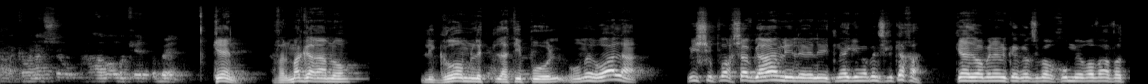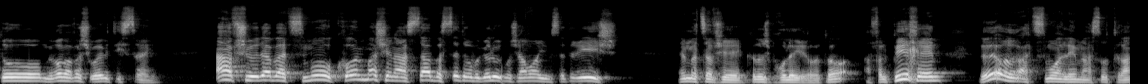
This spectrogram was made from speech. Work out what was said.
הכוונה שהאבא מכה את הבן. כן, אבל מה גרם לו? לגרום לט- לטיפול, הוא אומר וואלה, מישהו פה עכשיו גרם לי להתנהג עם הבן שלי ככה. כן הדבר בינינו כקדוש ברוך הוא מרוב אהבתו, מרוב אהבה שהוא אוהב את ישראל. אף שהוא יודע בעצמו כל מה שנעשה בסתר ובגלוי, כמו שאמרנו, בסתר איש, אין מצב שקדוש ברוך הוא לא יראה אותו, אף על פי כן לא יעורר עצמו עליהם לעשות רע.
